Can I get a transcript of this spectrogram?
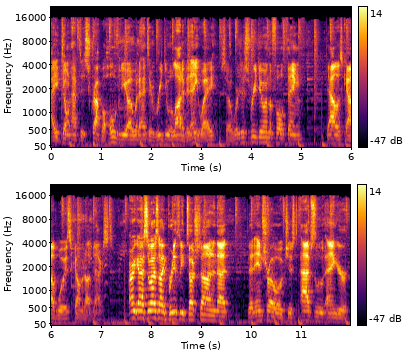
I don't have to scrap a whole video. I would have had to redo a lot of it anyway, so we're just redoing the full thing. Dallas Cowboys coming up next. Alright guys, so as I briefly touched on in that, that intro of just absolute anger,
